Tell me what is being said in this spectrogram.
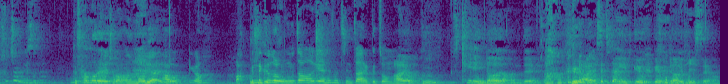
실제로 민서. 그 사무라이처럼 하는 머리 아, 알죠? 웃겨. 막 근데 그걸 때. 웅장하게 해서 진짜 이렇게 좀 아니요, 그 스케일이 웅장하지 않았는데 그 안에 세트장이 꽤, 꽤 웅장하게 돼 있어요.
